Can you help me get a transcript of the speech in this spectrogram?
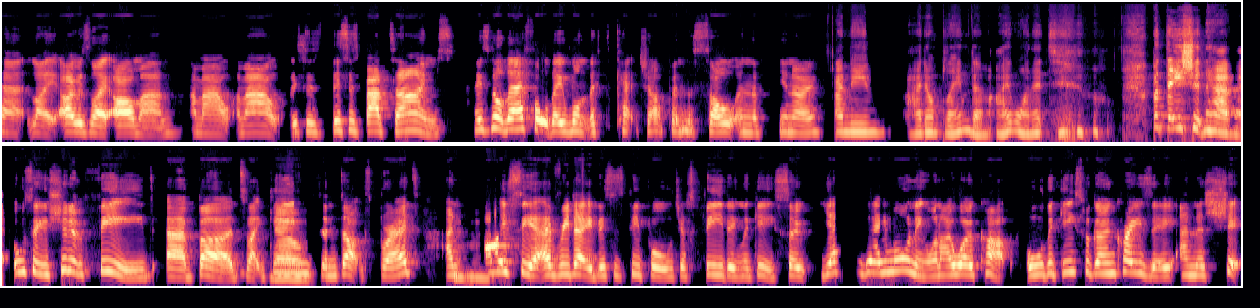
Thames. Like I was like, oh man, I'm out, I'm out. This is this is bad times. It's not their fault they want the ketchup and the salt and the, you know. I mean, I don't blame them. I want it too, but they shouldn't have it. Also, you shouldn't feed uh, birds like geese no. and ducks bread and mm-hmm. I see it every day. This is people just feeding the geese. So yesterday morning when I woke up, all the geese were going crazy and there's shit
